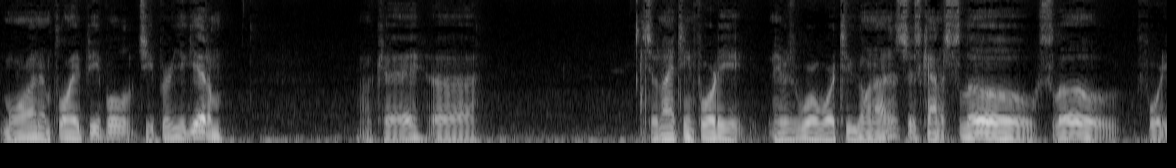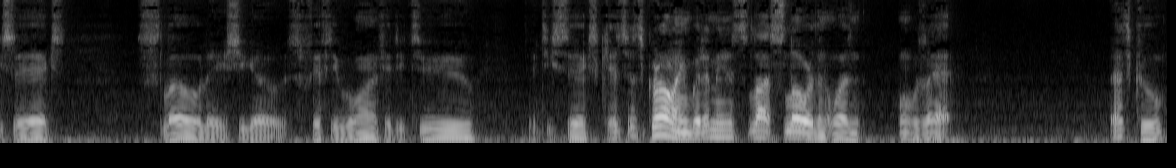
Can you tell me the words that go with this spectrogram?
More unemployed people, cheaper you get them. Okay. Uh, so 1940, here's World War II going on. It's just kind of slow, slow 46. Slowly she goes. 51, 52, 56. It's, it's growing, but I mean, it's a lot slower than it was. What was that? That's cool.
